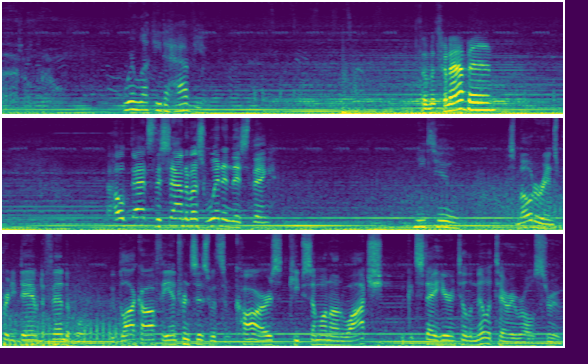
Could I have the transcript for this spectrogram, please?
I don't know. We're lucky to have you. Something's gonna happen. I hope that's the sound of us winning this thing. Me too. This motor inn's pretty damn defendable. We block off the entrances with some cars, keep someone on watch. We could stay here until the military rolls through.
